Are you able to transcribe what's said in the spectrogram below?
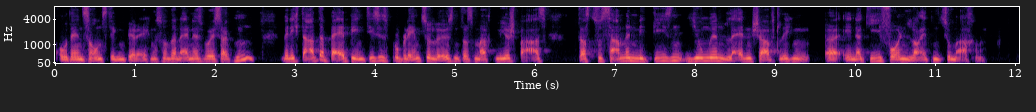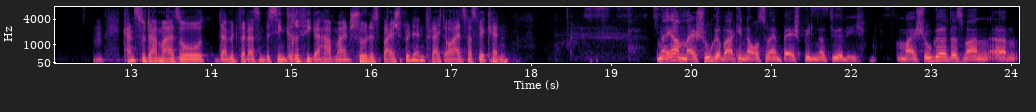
oder in sonstigen Bereichen, sondern eines, wo ich sage, hm, wenn ich da dabei bin, dieses Problem zu lösen, das macht mir Spaß, das zusammen mit diesen jungen, leidenschaftlichen, äh, energievollen Leuten zu machen. Hm. Kannst du da mal so, damit wir das ein bisschen griffiger haben, mal ein schönes Beispiel nennen? Vielleicht auch eins, was wir kennen? Naja, MySugar war genauso ein Beispiel natürlich. MySugar, das waren ähm,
